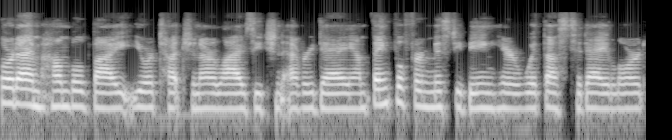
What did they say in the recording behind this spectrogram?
Lord, I'm humbled by your touch in our lives each and every day. I'm thankful for Misty being here with us today, Lord.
